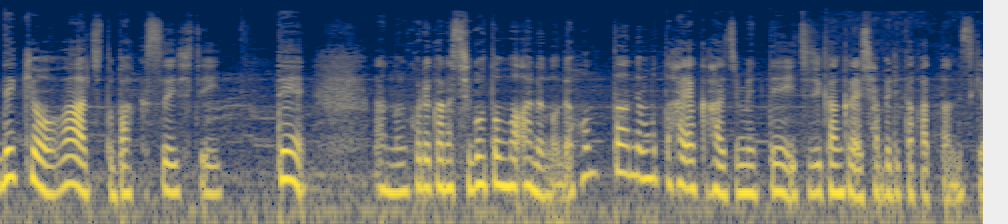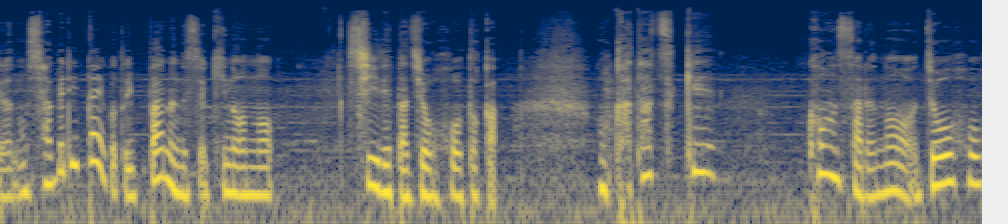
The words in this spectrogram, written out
で今日はちょっと爆睡していってあのこれから仕事もあるので本当はねもっと早く始めて1時間くらい喋りたかったんですけども喋りたいこといっぱいあるんですよ。昨日の仕入れた情報とか。もう片付けコンサルの情報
